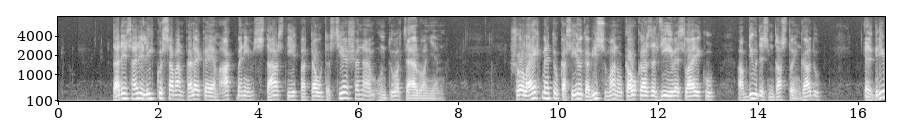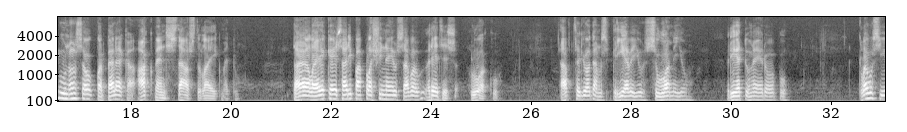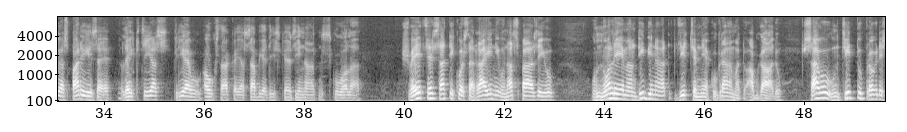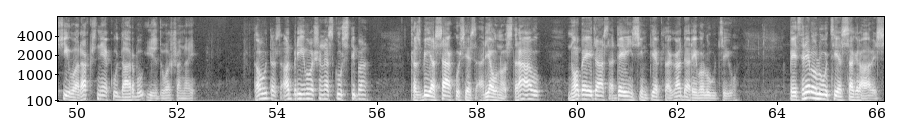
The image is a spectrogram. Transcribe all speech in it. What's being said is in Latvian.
Tad es arī liku savam pelēkajam akmenim stāstīt par tautas ciešanām un to cēloņiem. Šo laikmetu, kas ilga visu manu Kaukāza dzīves laiku, ap 28 gadu, es gribu nosaukt par pelēkā akmens stāstu laikmetu. Tajā laikā es arī paplašināju savu redzes loku. Apceļodams Krieviju, Somiju, Rietumu Eiropu, klausījos Parīzē lekcijas Krievu augstākajā sabiedriskajā zinātnes skolā. Šveicē satikos ar Raini un Aspāziju un nolēmām dibināt dzircemnieku grāmatu apgādu savu un citu progresīvo rakstnieku darbu izdošanai. Tautas atbrīvošanas kustība, kas bija sākusies ar jauno strāvu, nobeidzās ar 905. gada revolūciju. Pēc revolūcijas sagrāvis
